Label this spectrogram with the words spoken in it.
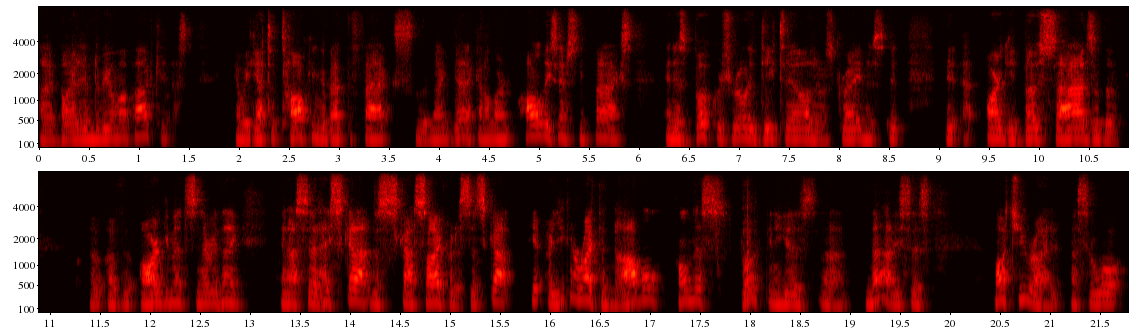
I invited him to be on my podcast. And we got to talking about the facts of the Meck Dec. And I learned all these interesting facts. And his book was really detailed and it was great. And it, it argued both sides of the of the arguments and everything. And I said, Hey, Scott, this is Scott Syfert. I said, Scott, are you going to write the novel on this book? And he goes, uh, No. He says, Why don't you write it? I said, Well,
